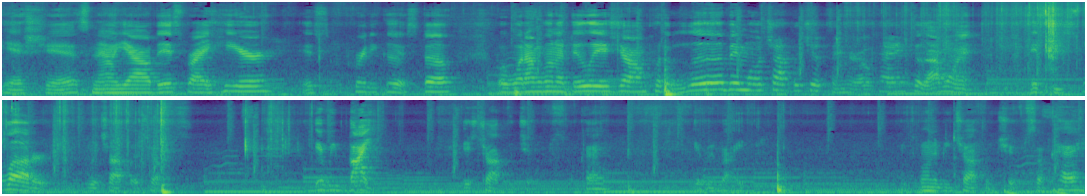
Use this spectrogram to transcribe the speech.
Yes, yes. Now, y'all, this right here is pretty good stuff. But what I'm going to do is, y'all, put a little bit more chocolate chips in here, okay? Because I want it to be slaughtered with chocolate chips. Every bite is chocolate chips, okay? Every bite. It's going to be chocolate chips, okay?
